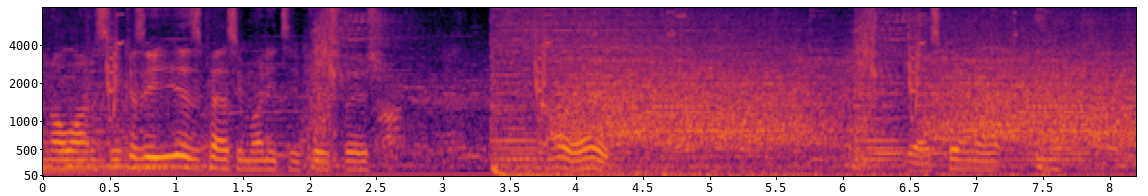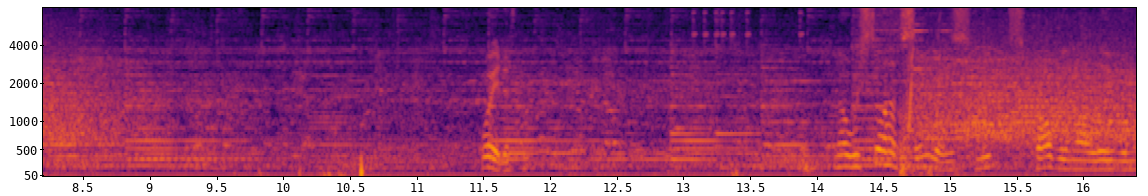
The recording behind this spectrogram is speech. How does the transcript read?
in all honesty, because he is passing money to Chris Fish. All right. Yeah, it's paying out. Wait, no, we still have singles. Meek's probably not leaving.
